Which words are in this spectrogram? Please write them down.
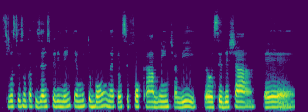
se vocês nunca fizeram, experimentem, é muito bom, né? Para você focar a mente ali, para você deixar é,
